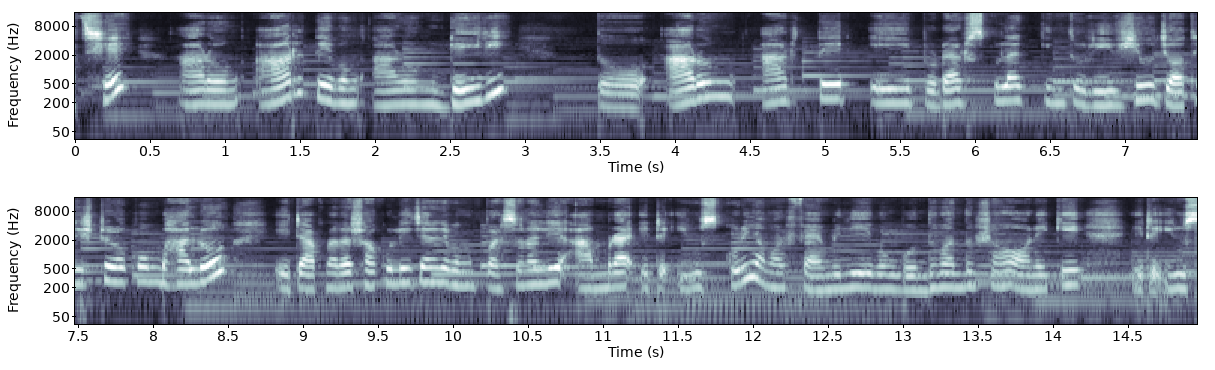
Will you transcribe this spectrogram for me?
আছে। আড়ং আর্থ এবং আড়ং ডেইরি। তো আরন আর্থের এই প্রোডাক্টসগুলো কিন্তু রিভিউ যথেষ্ট রকম ভালো। এটা আপনারা সকলেই জানেন এবং পার্সোনালি আমরা এটা ইউজ করি। আমার ফ্যামিলি এবং বন্ধুবান্ধব সহ অনেকেই এটা ইউজ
